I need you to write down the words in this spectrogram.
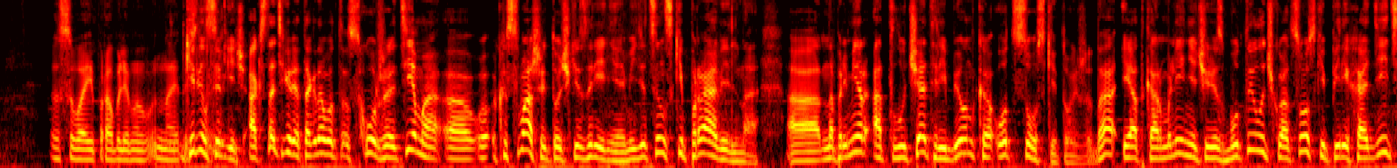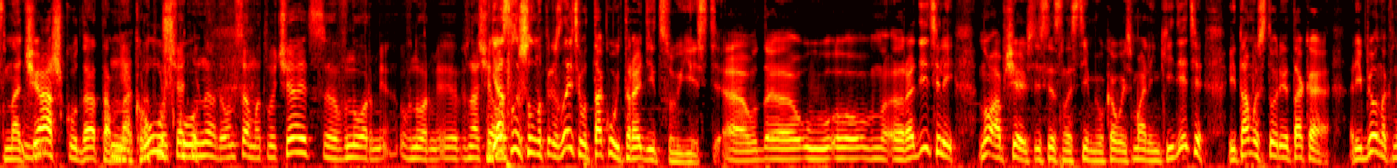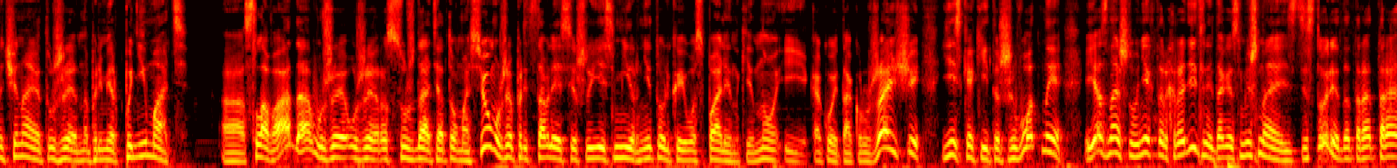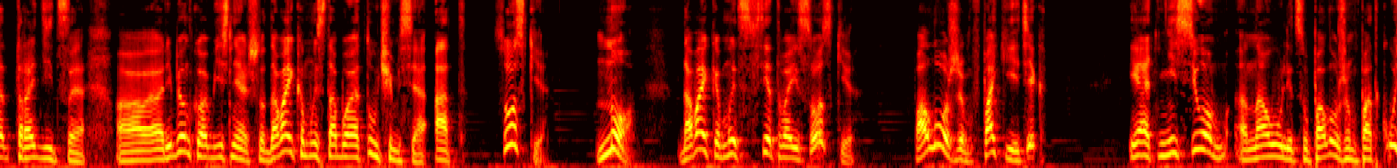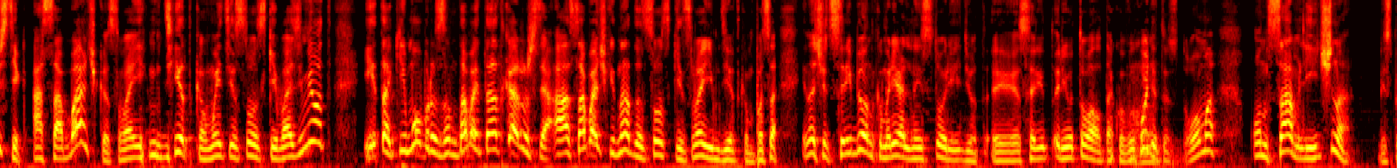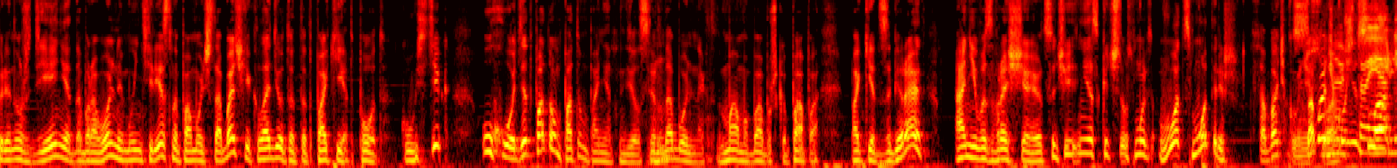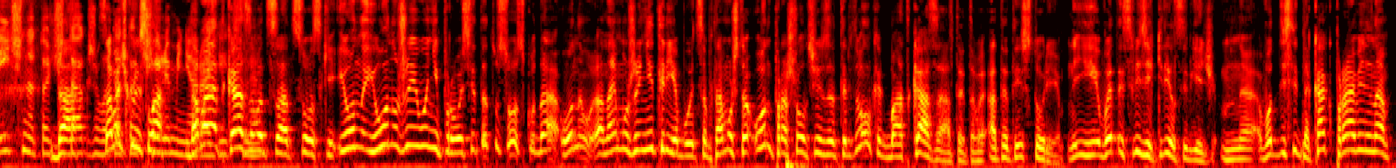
свои проблемы на этой Кирилл стадии. Сергеевич, а кстати говоря, тогда вот схожая тема, э, с вашей точки зрения, медицински правильно, э, например, отлучать ребенка от соски той же, да, и от кормления через бутылочку от соски переходить на чашку, да, там, на Нет, отлучать кружку. не надо, он сам отлучается в норме. В норме. Э, Сначала Я слышал, например, знаете, вот такую традицию есть э, э, у, у родителей. Ну, общаюсь, естественно, с теми, у кого есть маленькие дети. И там история такая. Ребенок начинает уже, например, понимать э, слова, да, уже, уже рассуждать о том о сем, уже представляя себе, что есть мир не только его спаленки, но и какой-то окружающий, есть какие-то животные. И я знаю, что у некоторых родителей такая смешная есть история, да, тра- тра- традиция. А, ребенку объясняют, что давай-ка мы с тобой отучимся от соски, но давай-ка мы все твои соски положим в пакетик и отнесем на улицу, положим под кустик, а собачка своим деткам эти соски возьмет, и таким образом, давай ты откажешься, а собачке надо соски своим деткам. И, значит, с ребенком реальная история идет, э, ритуал такой, выходит из дома, он сам лично, без принуждения, добровольно, ему интересно помочь собачке, кладет этот пакет под кустик, уходит потом, потом, понятное дело, сердобольно, мама, бабушка, папа пакет забирают, они возвращаются через несколько часов, смотрят, вот, смотришь, Собачку унесла. Собачку Ну и что унесла. я лично точно да, так же вот собачку отучили несла. меня Давай родители. отказываться от соски. И он, и он уже его не просит, эту соску, да. Он, она ему уже не требуется, потому что он прошел через этот ритуал как бы отказа от, этого, от этой истории. И в этой связи, Кирилл Сергеевич, вот действительно, как правильно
